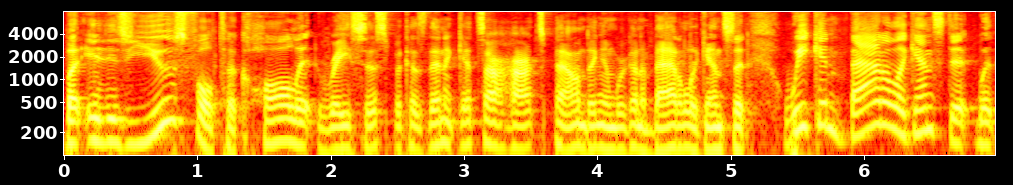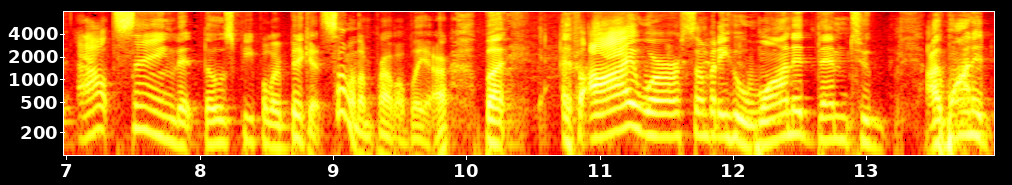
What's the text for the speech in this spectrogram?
But it is useful to call it racist because then it gets our hearts pounding and we're going to battle against it. We can battle against it without saying that those people are bigots. Some of them probably are. But if I were somebody who wanted them to, I wanted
